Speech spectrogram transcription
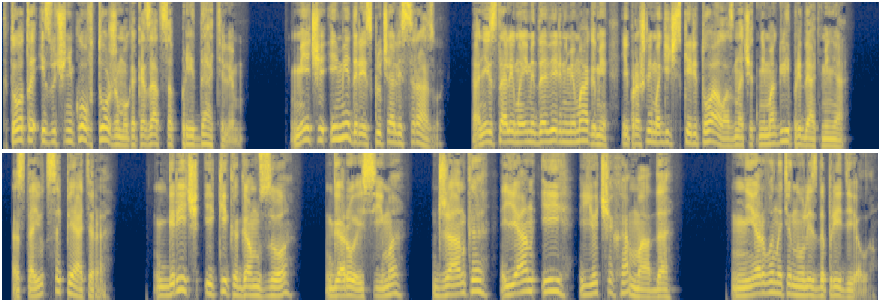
Кто-то из учеников тоже мог оказаться предателем. Мечи и Мидори исключались сразу. Они стали моими доверенными магами и прошли магический ритуал, а значит, не могли предать меня. Остаются пятеро. Грич и Кика Гамзо, Гаро и Сима, Джанка, Ян и Йочихамада. Нервы натянулись до предела.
